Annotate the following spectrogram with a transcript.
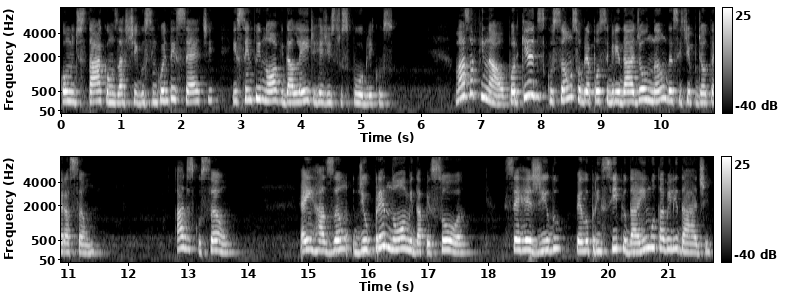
como destacam os artigos 57 e 109 da Lei de Registros Públicos. Mas afinal, por que a discussão sobre a possibilidade ou não desse tipo de alteração? A discussão é em razão de o prenome da pessoa ser regido pelo princípio da imutabilidade,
